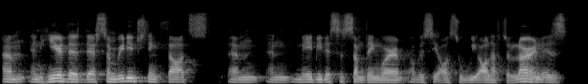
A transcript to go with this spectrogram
Um, and here there, there's some really interesting thoughts. Um, and maybe this is something where obviously also we all have to learn is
